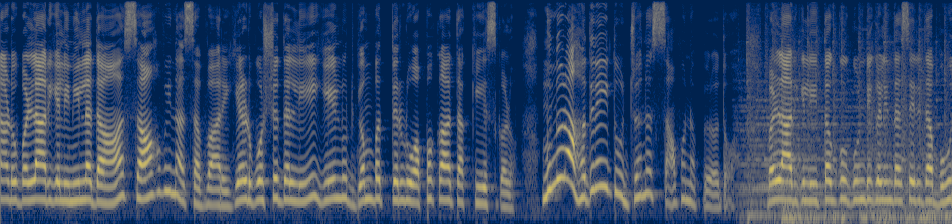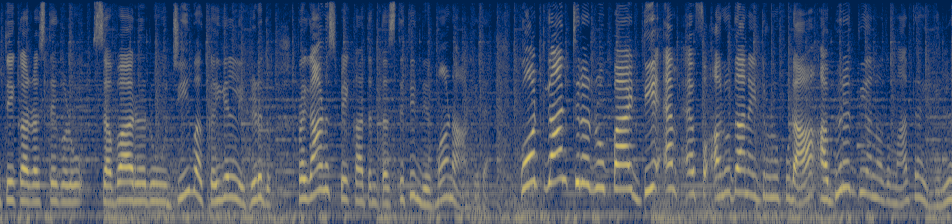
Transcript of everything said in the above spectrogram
ನಾಡು ಬಳ್ಳಾರಿಯಲ್ಲಿ ನಿಲ್ಲದ ಸಾವಿನ ಸವಾರಿ ಎರಡು ವರ್ಷದಲ್ಲಿ ಏಳ್ನೂರ ಎಂಬತ್ತೆರಡು ಅಪಘಾತ ಕೇಸ್ಗಳು. ಮುನ್ನೂರ ಹದಿನೈದು ಜನ ಸಾವನ್ನಪ್ಪಿರೋದು. ಬಳ್ಳಾರಿಯಲ್ಲಿ ತಗ್ಗು ಗುಂಡಿಗಳಿಂದ ಸೇರಿದ ಬಹುತೇಕ ರಸ್ತೆಗಳು ಸವಾರರು ಜೀವ ಕೈಯಲ್ಲಿ ಹಿಡಿದು ಪ್ರಯಾಣಿಸಬೇಕಾದಂಥ ಸ್ಥಿತಿ ನಿರ್ಮಾಣ ಆಗಿದೆ. ಕೋಟ್ಯಾಂತರ ರೂಪಾಯಿ ಡಿಎಂಎಫ್ ಅನುದಾನ ಇದ್ರೂ ಕೂಡ ಅಭಿವೃದ್ಧಿ ಅನ್ನೋದು ಮಾತ್ರ ಇಲ್ಲ.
